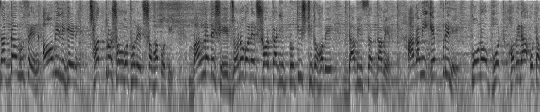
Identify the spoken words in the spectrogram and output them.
সাদ্দাম হোসেন আওয়ামী লীগের ছাত্র সংগঠনের সভাপতি। বাংলাদেশে জনগণের সরকারি প্রতিষ্ঠিত হবে দাবি সাদ্দামের। আগামী এপ্রিলে কোনো ভোট হবে না, ওটা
